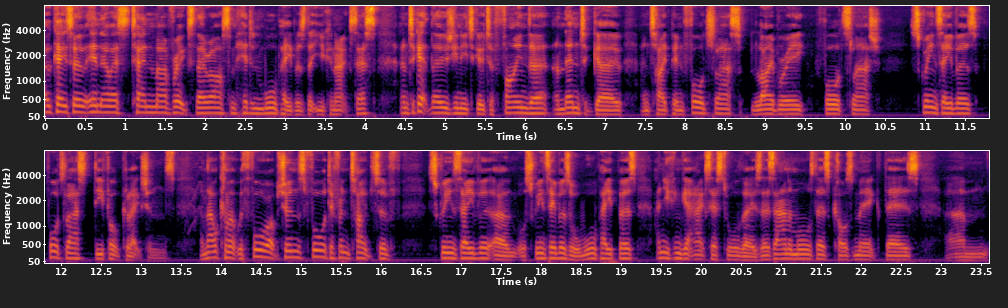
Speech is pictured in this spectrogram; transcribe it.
Okay, so in OS 10 Mavericks, there are some hidden wallpapers that you can access, and to get those, you need to go to Finder and then to Go and type in forward slash library forward slash screensavers forward slash default collections, and that will come up with four options, four different types of screensaver um, or screensavers or wallpapers, and you can get access to all those. There's animals, there's cosmic, there's um,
